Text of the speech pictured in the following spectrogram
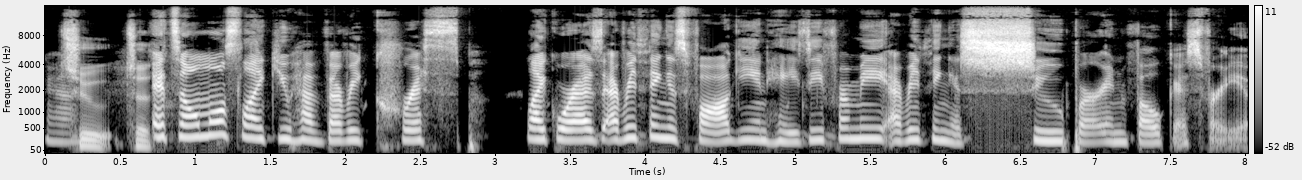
Yeah. to to It's almost like you have very crisp. Like whereas everything is foggy and hazy for me, everything is super in focus for you.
